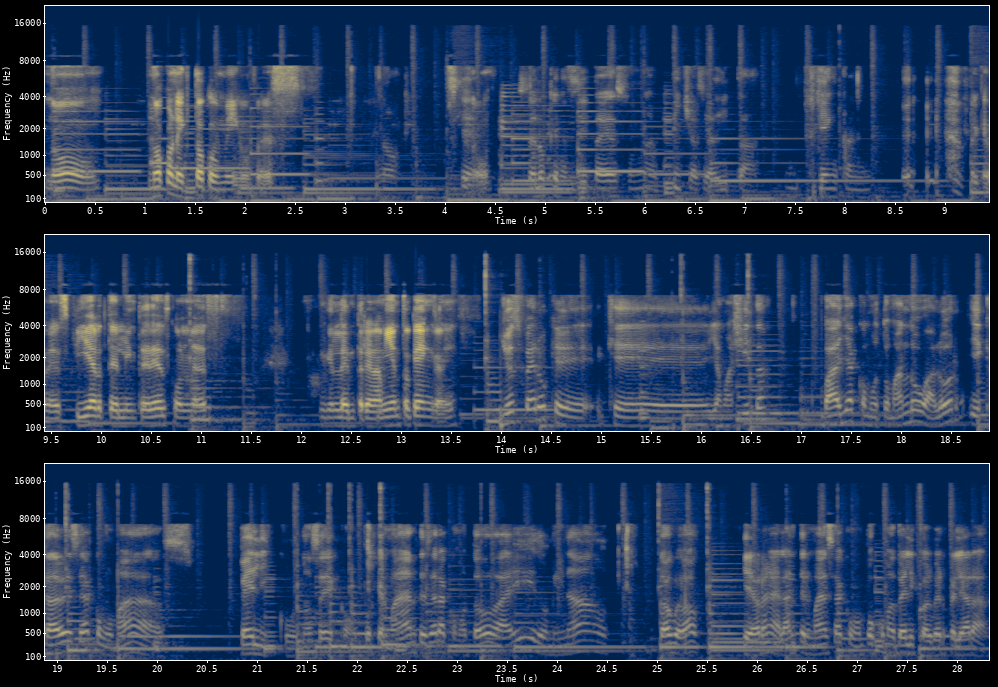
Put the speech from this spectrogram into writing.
No, no conectó conmigo, pues. No, es que No, usted lo que necesita es una pichaseadita, un Genkan. para que me despierte el interés con las el entrenamiento Kengan. Yo espero que, que Yamashita vaya como tomando valor y cada vez sea como más bélico, no sé, como, porque el man antes era como todo ahí, dominado, todo huevado. Y ahora en adelante el man sea como un poco más bélico al ver pelear a...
